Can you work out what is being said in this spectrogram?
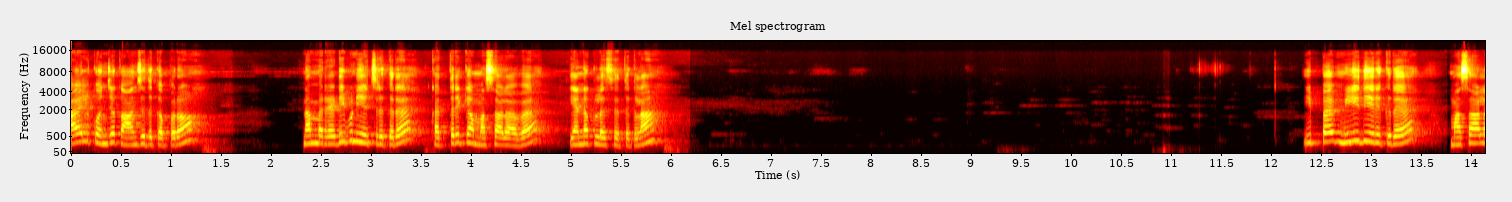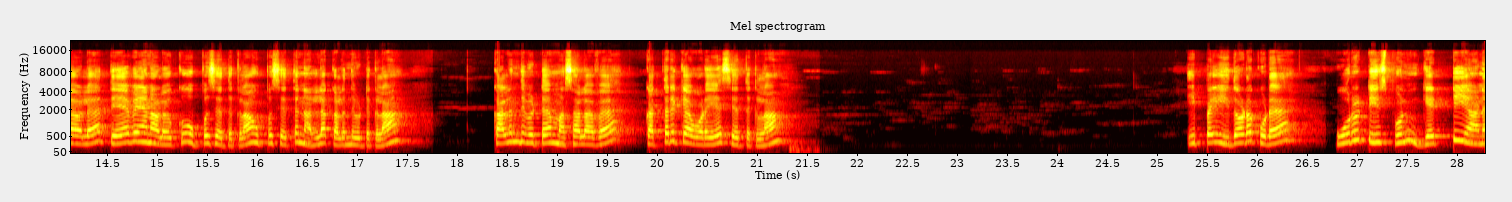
ஆயில் கொஞ்சம் காஞ்சதுக்கப்புறம் நம்ம ரெடி பண்ணி வச்சுருக்கிற கத்திரிக்காய் மசாலாவை எண்ணெய்க்குள்ளே சேர்த்துக்கலாம். இப்போ மீதி இருக்கிற மசாலாவில் தேவையான அளவுக்கு உப்பு சேர்த்துக்கலாம். உப்பு சேர்த்து நல்லா கலந்து விட்டுக்கலாம். கலந்து விட்ட மசாலாவை கத்திரிக்காய் உடைய சேர்த்துக்கலாம். இப்போ இதோட கூட ஒரு டீஸ்பூன் கெட்டியான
